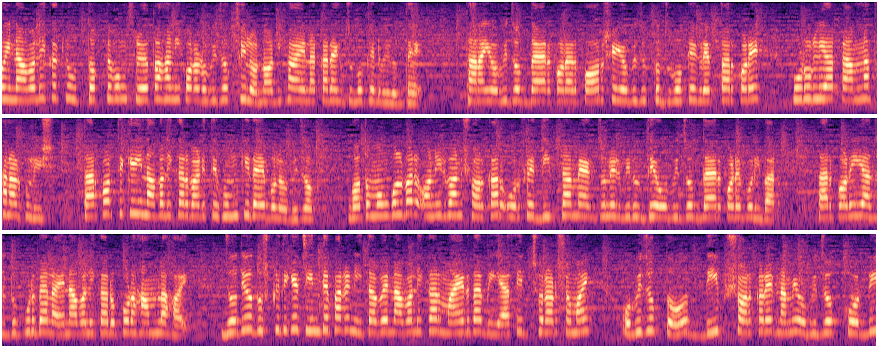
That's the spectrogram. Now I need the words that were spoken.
ওই নাবালিকাকে উত্তক্ত এবং শ্রেয়তাহানি করার অভিযোগ ছিল নডিহা এলাকার এক যুবকের বিরুদ্ধে। থানায় অভিযোগ দায়ের করার পর সেই অভিযুক্ত যুবককে গ্রেপ্তার করে পুরুলিয়া টামনা থানার পুলিশ। তারপর থেকে এই নাবালিকার বাড়িতে হুমকি দেয় বলে অভিযোগ। গত মঙ্গলবার অনির্বাণ সরকার ওরফে দীপ নামে একজনের বিরুদ্ধে অভিযোগ দায়ের করে পরিবার। তারপরেই আজ দুপুরবেলায় নাবালিকার ওপর হামলা হয়। যদিও দুষ্কৃতীকে চিনতে পারেনি, তবে নাবালিকার মায়ের দাবি অ্যাসিড ছোড়ার সময় অভিযুক্ত দীপ সরকারের নামে অভিযোগ করবি,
